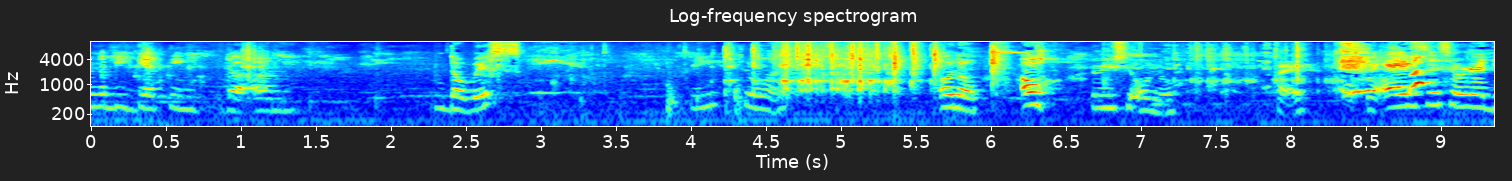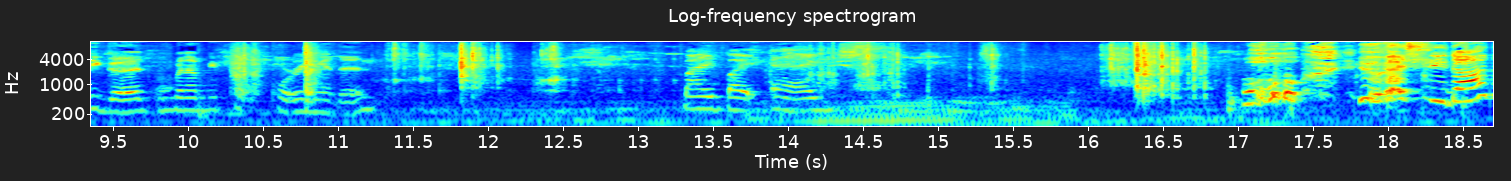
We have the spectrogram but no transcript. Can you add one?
I'm gonna be getting the um the whisk. Three, two, one. Oh no! Oh, let me see. Oh no. Okay, the eggs is already good. I'm gonna be pouring it in. Bye bye eggs. Oh, you guys see that?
